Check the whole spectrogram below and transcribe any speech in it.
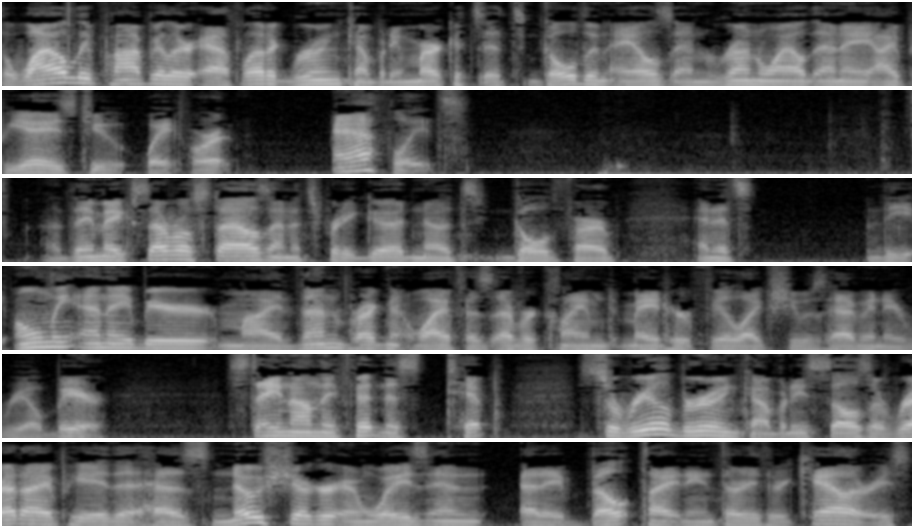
the wildly popular Athletic Brewing Company markets its Golden Ales and Run Wild NA IPAs to, wait for it, athletes. Uh, they make several styles and it's pretty good, notes Goldfarb, and it's the only NA beer my then pregnant wife has ever claimed made her feel like she was having a real beer. Staying on the fitness tip, Surreal Brewing Company sells a red IPA that has no sugar and weighs in at a belt tightening 33 calories,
